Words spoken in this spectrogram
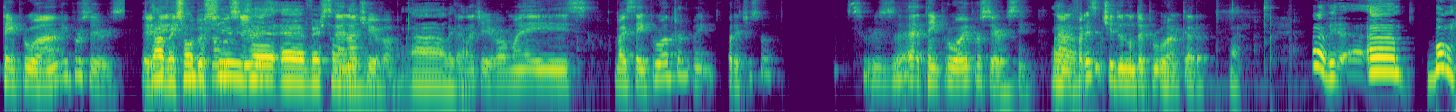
Tem pro One e pro Series. Ele ah, a versão, do, versão Series do Series é, é versão É nativa. Ah, legal. É nativa, mas, mas tem pro One também. Eu só... Series, é, tem pro One e pro Series, sim. Não, não faria sentido não ter pro One, cara. É. Maravilha. Uh, bom,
